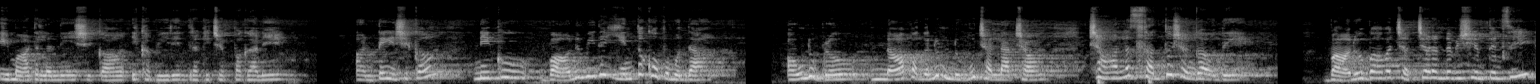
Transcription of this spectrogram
ఈ మాటలన్నీ ఇషిక ఇక వీరేంద్రకి చెప్పగానే అంటే ఇషిక నీకు వాను మీద ఎంత కోపం ఉందా అవును బ్రో నా పగను నువ్వు చల్లార్చావు. చాలా సంతోషంగా ఉంది. భానుబావ చచ్చాడన్న విషయం తెలిసి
